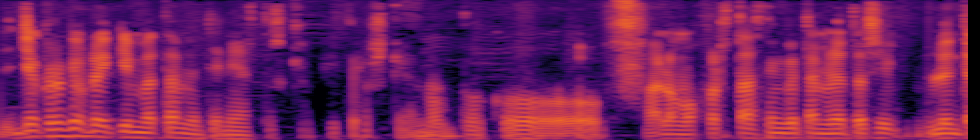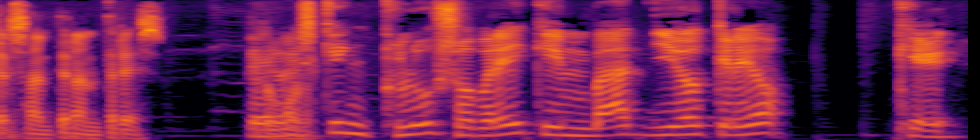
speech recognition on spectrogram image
yo creo que Breaking Bad también tenía estos capítulos que eran un poco. uf, a lo mejor estaba 50 minutos y lo interesante eran tres. Pero bueno. es que incluso Breaking Bad yo creo que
